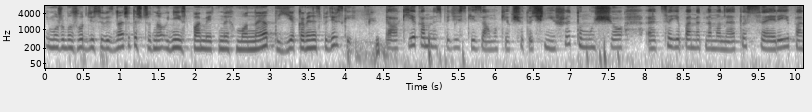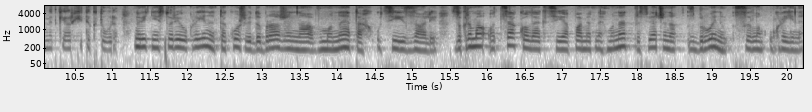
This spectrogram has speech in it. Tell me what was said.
і можемо з гордістю відзначити, що на одній з пам'ятних монет є Кам'янець-Подільський. Так, є Кам'янець-Подільський замок, якщо точніше, тому що е, це є пам'ятна монета серії пам'ятки архітектури. Новітня історія України також відображена в монетах у цій залі. Зокрема, оця колекція пам'ятних монет присвячена Збройним силам України.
